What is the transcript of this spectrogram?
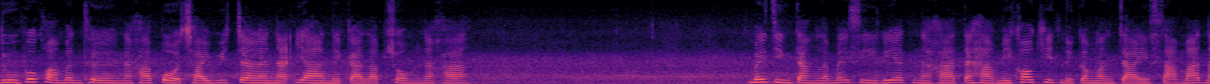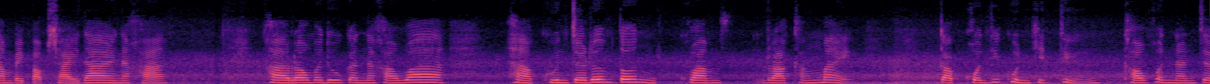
ดูเพื่อความบันเทิงนะคะ โปรดใช้วิจารณญาณในการรับชมนะคะ ไม่จริงจังและไม่ซีเรียสนะคะ แต่หากมีข้อคิดหรือกำลังใจสามารถนำไปปรับใช้ได้นะคะ ค่ะเรามาดูกันนะคะว่า หากคุณจะเริ่มต้นความรักครั้งใหม่ กับคนที่คุณคิดถึง เขาคนนั้นจะ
